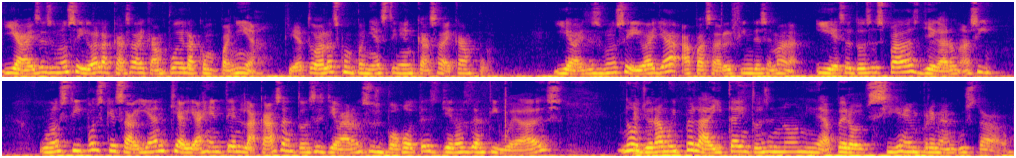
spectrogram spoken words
y a veces uno se iba a la casa de campo de la compañía, que ya todas las compañías tenían casa de campo. Y a veces uno se iba allá a pasar el fin de semana. Y esas dos espadas llegaron así. Unos tipos que sabían que había gente en la casa, entonces llevaron sus bojotes llenos de antigüedades. No, yo era muy peladita y entonces no, ni idea, pero siempre me han gustado.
